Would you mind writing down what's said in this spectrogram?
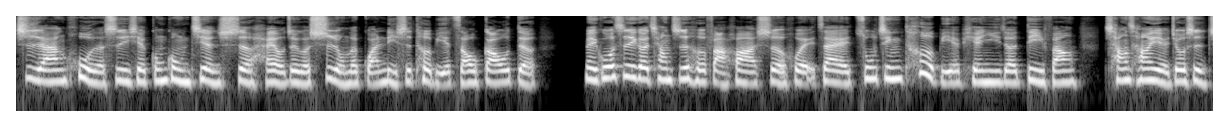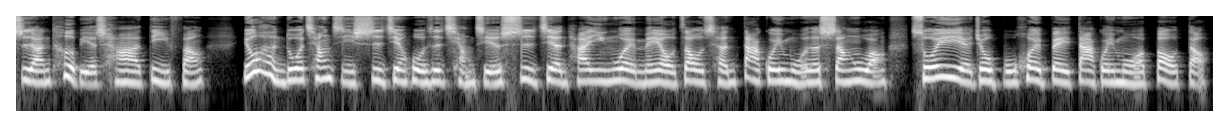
治安，或者是一些公共建设，还有这个市容的管理是特别糟糕的。美国是一个枪支合法化社会，在租金特别便宜的地方，常常也就是治安特别差的地方。有很多枪击事件或者是抢劫事件，它因为没有造成大规模的伤亡，所以也就不会被大规模报道。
